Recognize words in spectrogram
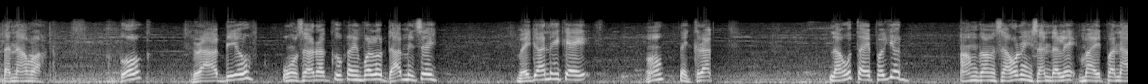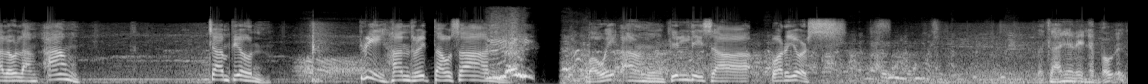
Tanawa oh grabe oh. Kung sarag ko kay balo, dami say. May gani kay, oh, may crack. Lahu tayo pa yun. Hanggang sa huling sandali, may panalo lang ang champion. 300,000. Bawi ang Fildi sa Warriors. Kaya rin na bawi.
